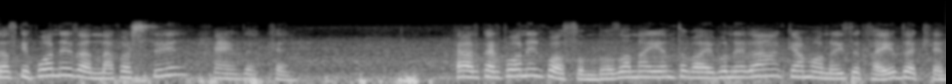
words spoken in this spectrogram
আজকে পনির রান্না করছি হ্যাঁ দেখেন কার কার পনির পছন্দ জানাইয়েন তো ভাই বোনেরা কেমন হয়েছে খাই দেখেন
